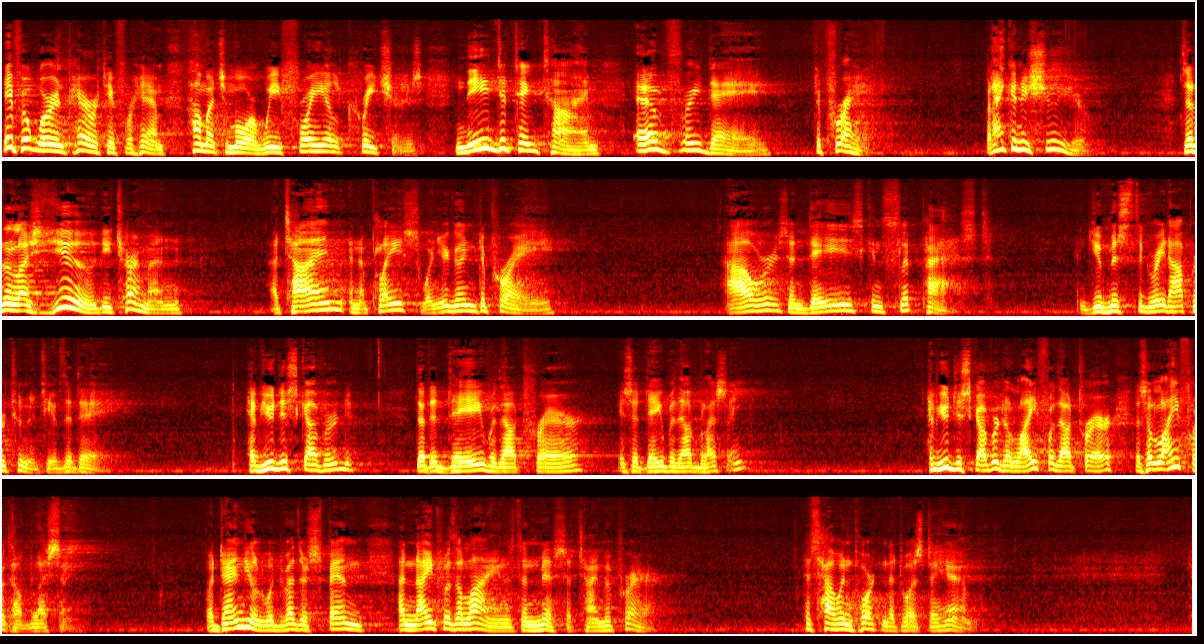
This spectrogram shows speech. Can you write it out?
If it were imperative for him, how much more we frail creatures need to take time every day to pray. But I can assure you that unless you determine a time and a place when you're going to pray, Hours and days can slip past, and you've missed the great opportunity of the day. Have you discovered that a day without prayer is a day without blessing? Have you discovered a life without prayer is a life without blessing? But Daniel would rather spend a night with the lions than miss a time of prayer. That's how important it was to him.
